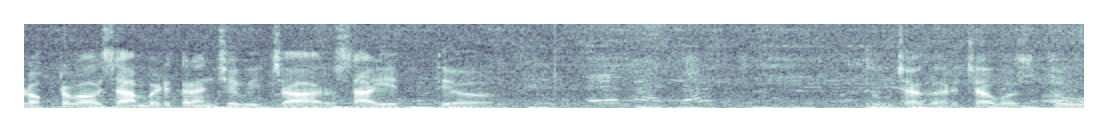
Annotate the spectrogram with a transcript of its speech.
डॉक्टर बाबासाहेब आंबेडकरांचे विचार साहित्य तुमच्या घरच्या वस्तू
